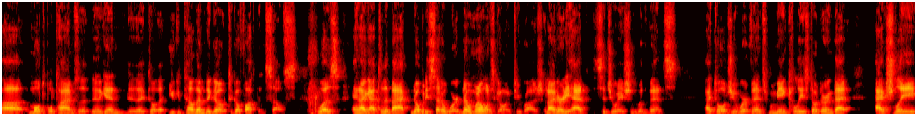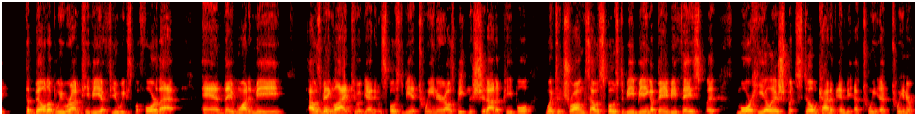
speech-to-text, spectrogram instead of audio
uh, multiple times. Uh, and again, they told you could tell them to go to go fuck themselves. Was and I got to the back. Nobody said a word. No, no one's going to Raj. And I'd already had situations with Vince. I told you where Vince, me and Kalisto during that. Actually, the buildup, we were on TV a few weeks before that, and they wanted me. I was being lied to again. It was supposed to be a tweener. I was beating the shit out of people. Went to trunks. I was supposed to be being a baby face, but more heelish, but still kind of in, a, tween, a tweener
